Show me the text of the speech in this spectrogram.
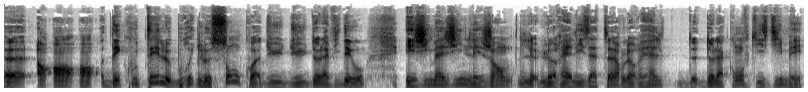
euh, en, en- en- d'écouter le bruit, le son quoi du, du de la vidéo. Et j'imagine les gens, le, le réalisateur, le réel de, de la conf qui se dit mais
